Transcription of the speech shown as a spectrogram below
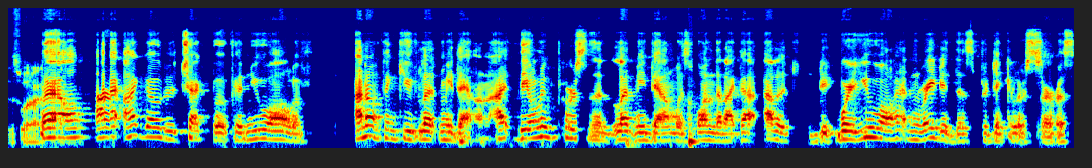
is what i well I, I go to checkbook and you all have I don't think you've let me down. I, the only person that let me down was one that I got out of where you all hadn't rated this particular service.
